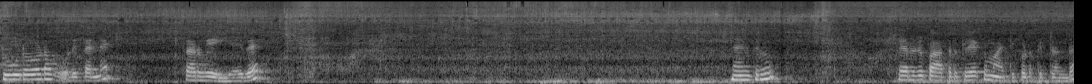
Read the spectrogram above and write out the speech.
ചൂടോടെ കൂടി തന്നെ സെർവ് ചെയ്യുക ഇത്. ഞാനിതൊരു വേറൊരു പാത്രത്തിലേക്ക് മാറ്റി കൊടുത്തിട്ടുണ്ട്.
